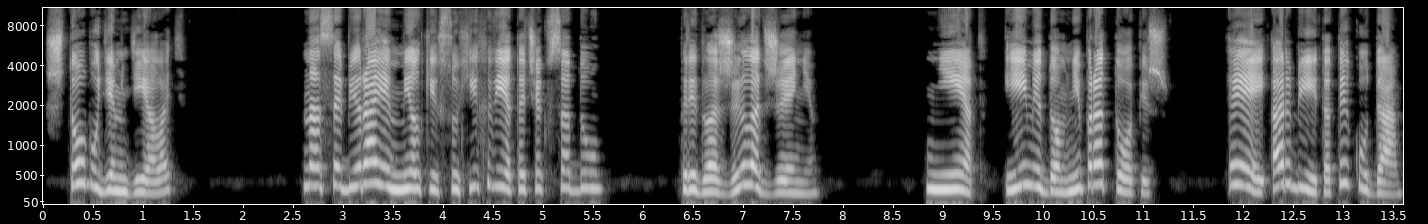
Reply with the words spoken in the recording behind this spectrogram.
«Что будем делать?» «Насобираем мелких сухих веточек в саду», – предложила Дженни. «Нет, ими дом не протопишь. Эй, орбита, ты куда?»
